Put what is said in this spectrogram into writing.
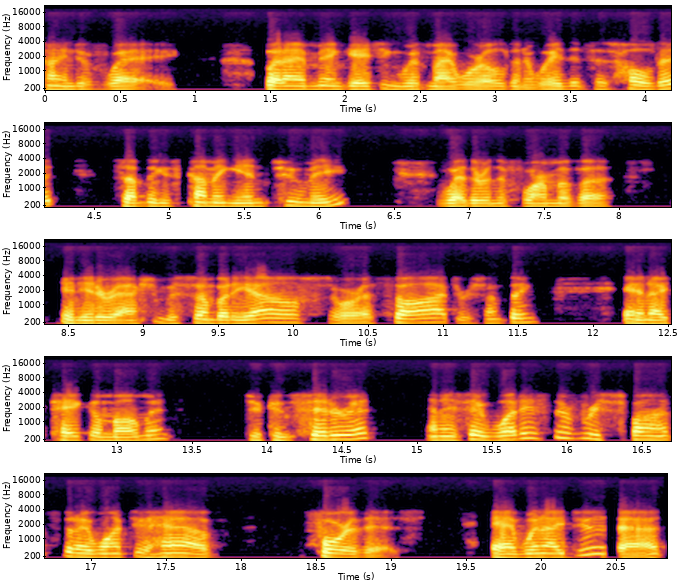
kind of way, but I'm engaging with my world in a way that says, hold it, something is coming into me whether in the form of a an interaction with somebody else or a thought or something, and I take a moment to consider it and I say, what is the response that I want to have for this? And when I do that,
